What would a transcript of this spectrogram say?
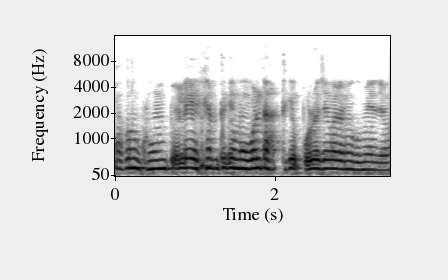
এখন ঘুম পেলে এখান থেকে মোবাইলটা হাত থেকে পড়ে যাবার আমি ঘুমিয়ে যাব।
